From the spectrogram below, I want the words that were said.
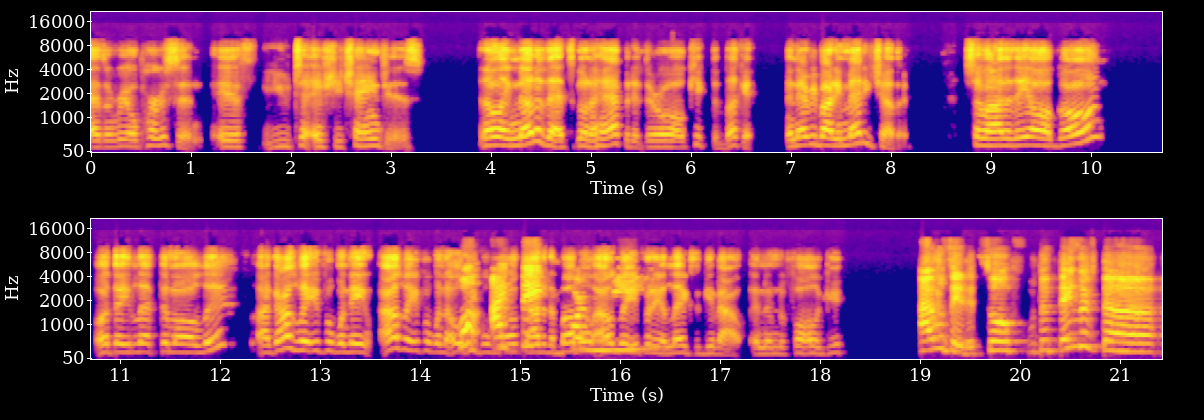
as a real person if you t- if she changes. And i'm like none of that's going to happen if they're all kicked the bucket and everybody met each other. So either they all gone or they let them all live like I was waiting for when they, I was waiting for when the old Well, people walked out of the bubble. I was waiting for their legs to give out and them to fall again. I would say this. So the thing with the,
